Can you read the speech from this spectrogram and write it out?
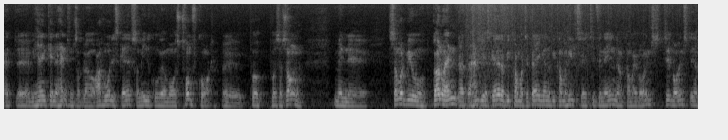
at øh, vi havde en Kenneth Hansen, som blev ret hurtigt skadet, som egentlig kunne være vores trumfkort øh, på, på sæsonen. Men øh, så måtte vi jo gøre noget andet, da, da han bliver skadet, og vi kommer tilbage igen, og vi kommer helt til, til finalen og kommer i Vojens, til Vojens der.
